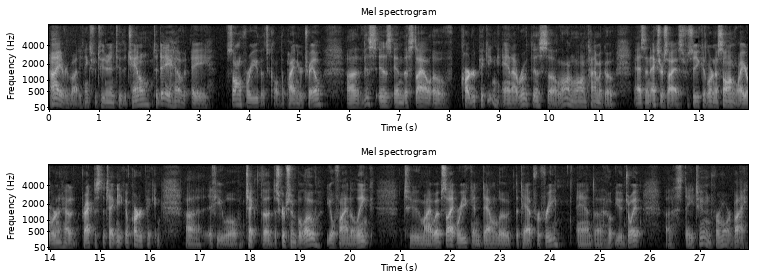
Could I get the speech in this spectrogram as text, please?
Hi everybody, thanks for tuning into the channel. Today I have a song for you that's called The Pioneer Trail. Uh, this is in the style of Carter picking and I wrote this a long, long time ago as an exercise so you could learn a song while you're learning how to practice the technique of Carter picking. Uh, if you will check the description below, you'll find a link to my website where you can download the tab for free and I uh, hope you enjoy it. Uh, stay tuned for more. Bye.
